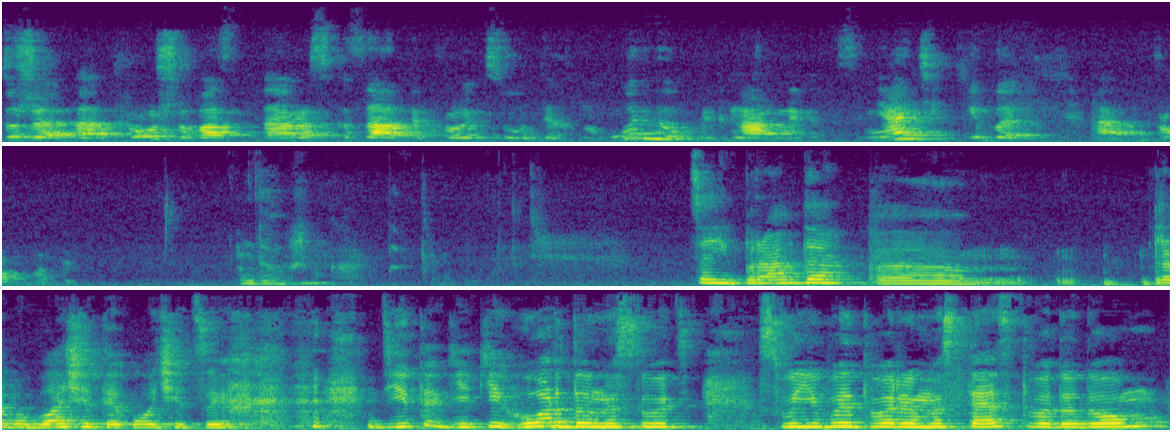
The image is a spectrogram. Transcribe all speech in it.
дуже е, прошу вас е, розказати про цю технологію кулінарних занять, які ви е, проводите. Добренько. Це і правда. Е, треба бачити очі цих діток, які гордо несуть свої витвори мистецтва додому.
